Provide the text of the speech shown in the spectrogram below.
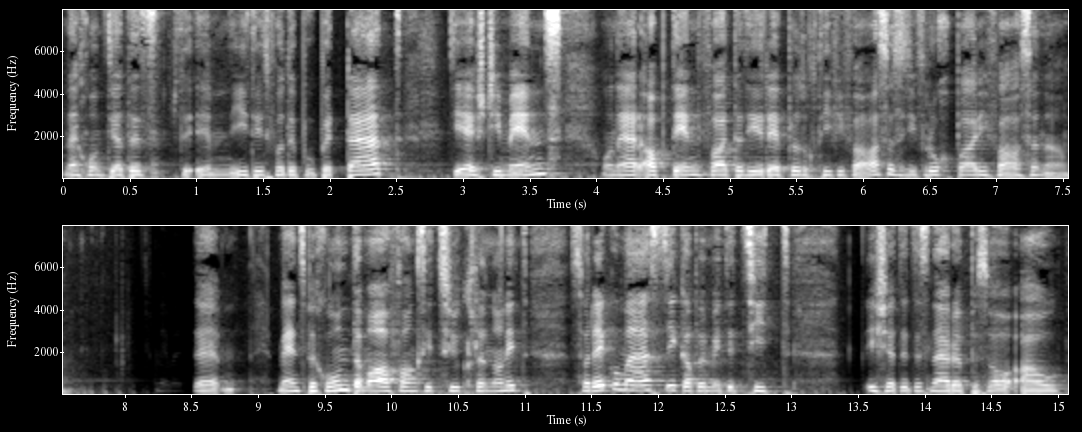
Dann kommt ja das ähm, Eintritt von der Pubertät, die erste Mens. Und dann, ab dann fährt dann die reproduktive Phase, also die fruchtbare Phase an. Der Mens bekommt, am Anfang sind die Zyklen noch nicht so regelmäßig, aber mit der Zeit ist ja das dann etwa so auch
